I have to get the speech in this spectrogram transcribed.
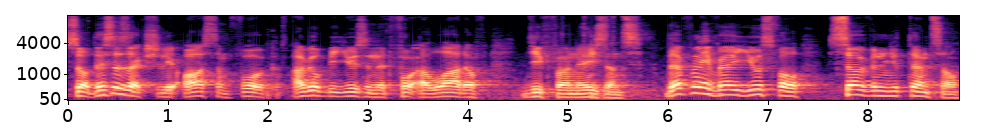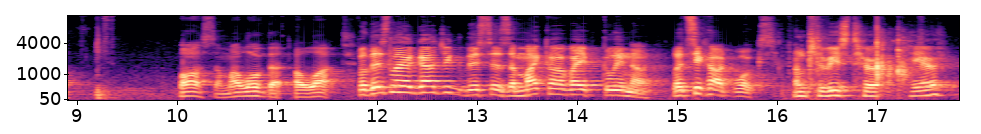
So this is actually awesome fork. I will be using it for a lot of different reasons. Definitely very useful serving utensil. Awesome, I love that a lot. For this little gadget, this is a microwave cleaner. Let's see how it works. Untwist her hair.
